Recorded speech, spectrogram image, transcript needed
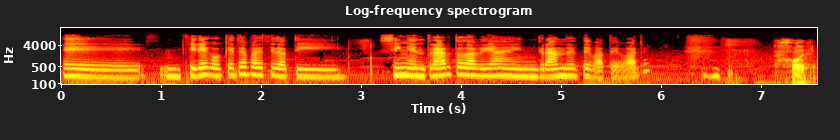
Eh, Firego, ¿qué te ha parecido a ti sin entrar todavía en grandes debates, ¿vale? Joder.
